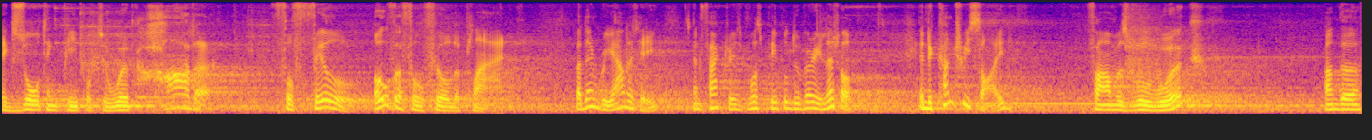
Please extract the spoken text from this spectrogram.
exhorting people to work harder, fulfill, over-fulfill the plan. But in reality, in factories, most people do very little. In the countryside, farmers will work under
